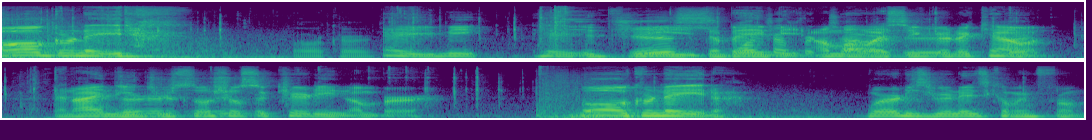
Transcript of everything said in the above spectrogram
Oh, grenade. Okay. Hey, me. Hey, it's Just me, the baby. I'm on my secret dude. account, and I need your social security number. Oh, grenade. Where are these grenades coming from?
